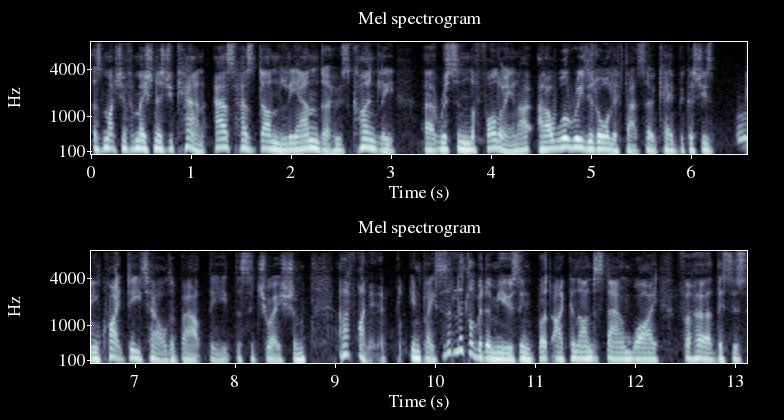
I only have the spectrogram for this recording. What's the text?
as much information as you can, as has done Leander, who's kindly uh, written the following, and I, and I will read it all if that's okay, because she's been mm. quite detailed about the the situation, and I find it in places a little bit amusing, but I can understand why for her this has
